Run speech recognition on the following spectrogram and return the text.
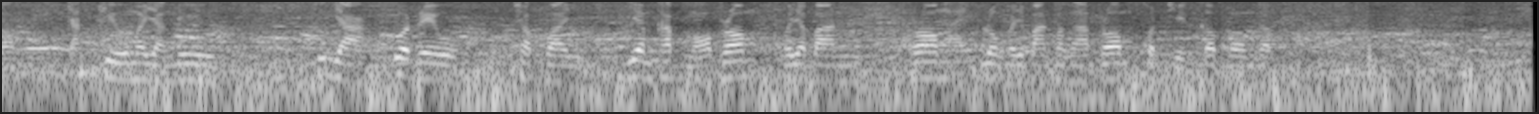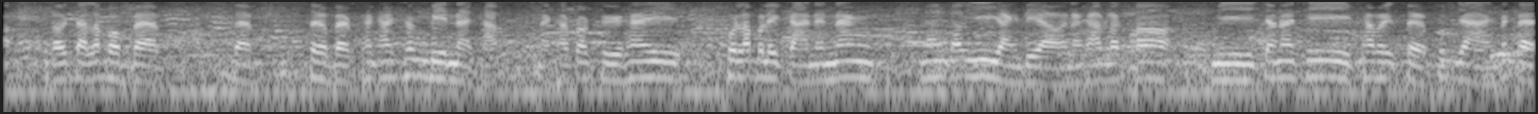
อจัดคิวมาอย่างดี ทุกอย่างรวดเร็วฉับไวเยี่ยมครับหมอพร้อมพยาบาลพร้อมโรงพยาบาลพังงาพร้อมคนฉีดก็พร้อมครับ เราจัดระบบแบบ แบบเสิร์ฟแบบคล้ายๆเครื่องบินนะครับนะครับ ก็คือให้ผู้รับบริการนั้นนั่งนั่งเก้าอี้อย่างเดียวนะครับ แล้วก็มีเจ้าหน้าที่เข้าไปเสิร์ฟทุกอย่างตั้งแต่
